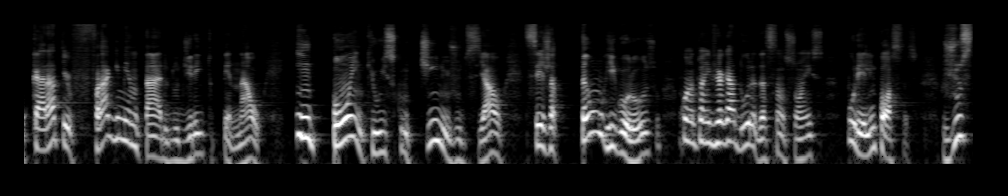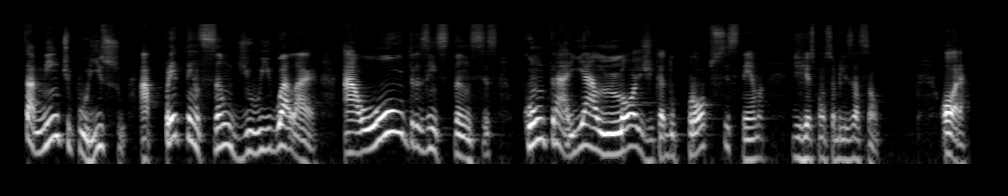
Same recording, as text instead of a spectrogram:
o caráter fragmentário do direito penal impõe que o escrutínio judicial seja tão rigoroso quanto a envergadura das sanções por ele impostas. Justamente por isso, a pretensão de o igualar a outras instâncias contraria a lógica do próprio sistema de responsabilização. Ora,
